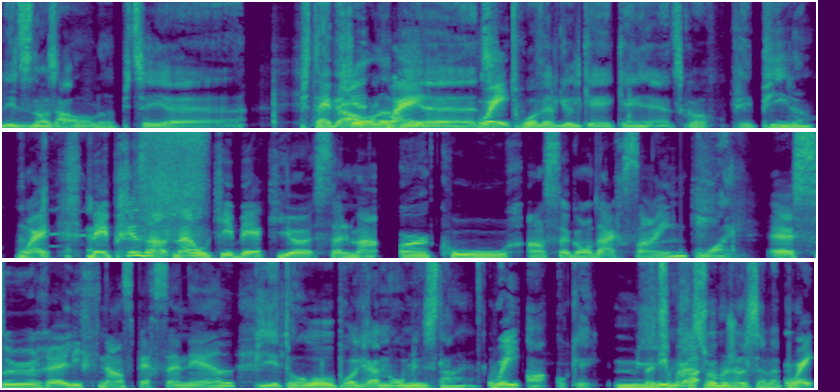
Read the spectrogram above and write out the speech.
les dinosaures, là. Puis, tu sais. Pythagore, là, puis euh, 3,15, en tout cas, puis pi, là. oui. Mais présentement, au Québec, il y a seulement un cours en secondaire 5 euh, sur euh, les finances personnelles. Puis il est au, programme au ministère? Oui. Ah, OK. Ben, tu me rassures, mais je ne le savais pas. Oui,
